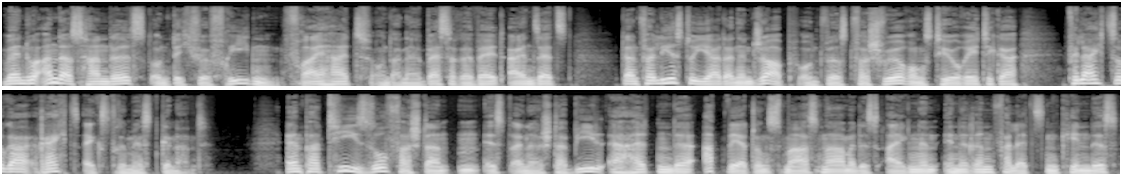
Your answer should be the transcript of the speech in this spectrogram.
wenn du anders handelst und dich für Frieden, Freiheit und eine bessere Welt einsetzt, dann verlierst du ja deinen Job und wirst Verschwörungstheoretiker, vielleicht sogar Rechtsextremist genannt. Empathie so verstanden ist eine stabil erhaltende Abwertungsmaßnahme des eigenen inneren verletzten Kindes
